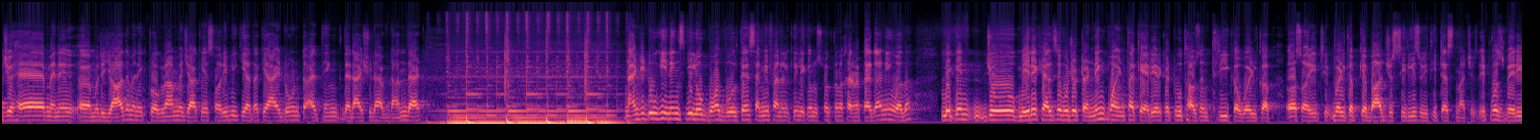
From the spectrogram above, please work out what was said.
जो है, मैंने मुझे याद है, मैंने एक प्रोग्राम में जाके सॉरी भी किया था कि I don't I think that I should have done that 92 की इनिंग्स भी लोग बहुत बोलते हैं सेमीफाइनल की, लेकिन उस वक्त मैं खैर में पैदा नहीं हुआ था। लेकिन जो मेरे ख्याल से वो जो टर्निंग पॉइंट था कैरियर का 2003 का world cup sorry world cup के बाद जो सीरीज़ हुई थी test matches it was very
